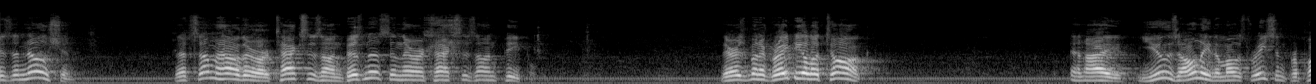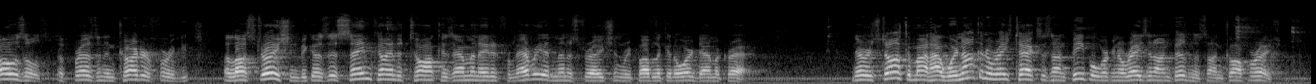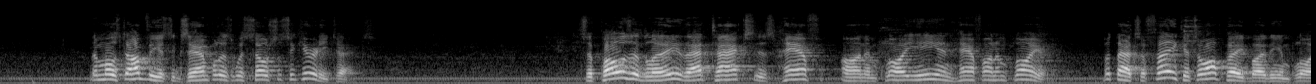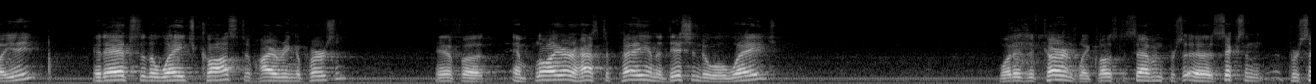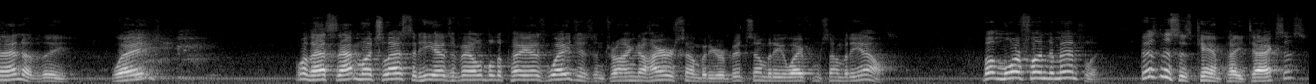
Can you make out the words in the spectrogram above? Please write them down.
is the notion that somehow there are taxes on business and there are taxes on people. There has been a great deal of talk, and I use only the most recent proposals of President Carter for illustration because this same kind of talk has emanated from every administration, Republican or Democrat. There is talk about how we're not going to raise taxes on people, we're going to raise it on business, on corporations. The most obvious example is with Social Security tax. Supposedly, that tax is half on employee and half on employer. But that's a fake. It's all paid by the employee. It adds to the wage cost of hiring a person. If an employer has to pay in addition to a wage, what is it currently? Close to 7 uh, 6% of the wage? Well, that's that much less that he has available to pay as wages in trying to hire somebody or bid somebody away from somebody else. But more fundamentally, businesses can't pay taxes.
